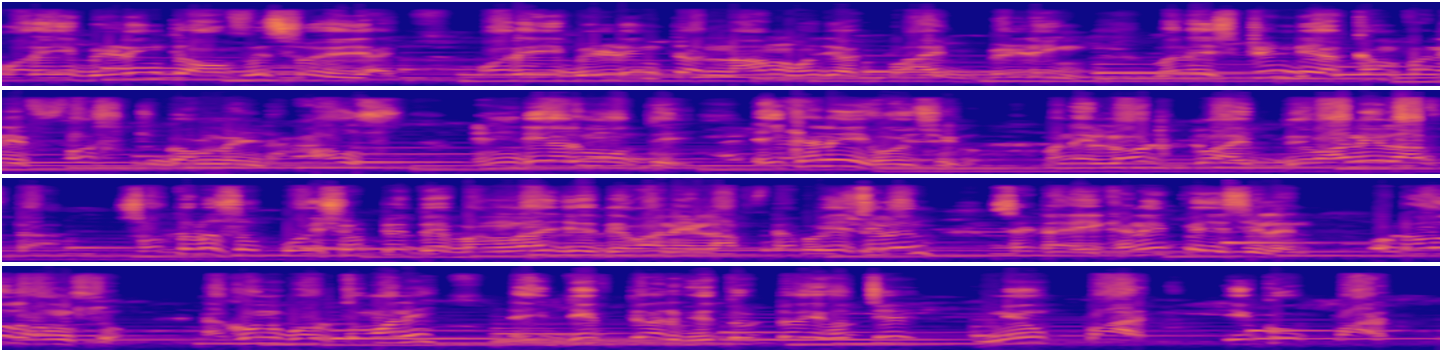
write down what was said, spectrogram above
পরে এই বিল্ডিংটা অফিস হয়ে যায়। পরে এই বিল্ডিংটার নাম হয়ে যায় ক্লাইভ বিল্ডিং। মানে east India company first government house ইন্ডিয়ার মধ্যে। এইখানেই হয়েছিল। মানে লর্ড ক্লাইভ দেওয়ানি লাভটা। সতেরোশো পঁয়ষট্টিতে বাংলায় যে দেওয়ানি লাভটা পেয়েছিলেন, সেটা এখানেই পেয়েছিলেন। ওটাও ধ্বংস। এখন বর্তমানে এই দ্বীপটার ভেতরটাই হচ্ছে new park, eco park.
